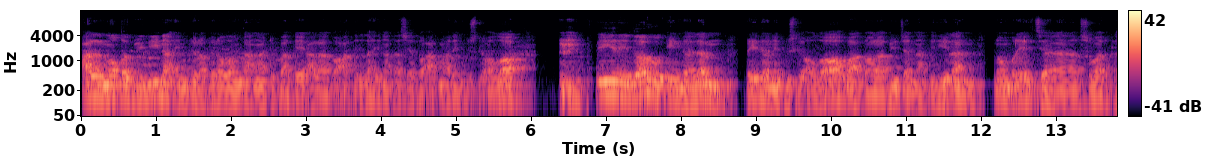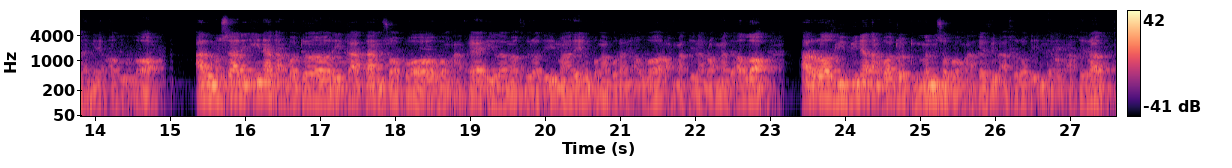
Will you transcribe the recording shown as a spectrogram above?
al muqbilina ing pira-pira wong kang ngadepake ala taatillah ing atase taat maring Gusti Allah. Fi ridahu ing dalem ridhone Gusti Allah wa talabi jannatihi lan nombre swargane Allah. Al musariina kang padha rikatan sapa wong akeh ila maghfirati maring pengapurane Allah rahmatilan rahmati Allah. Ar-raghibina kang padha demen sapa wong akeh fil akhirat ing dalam akhirat.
